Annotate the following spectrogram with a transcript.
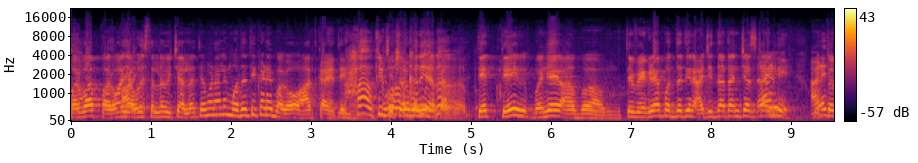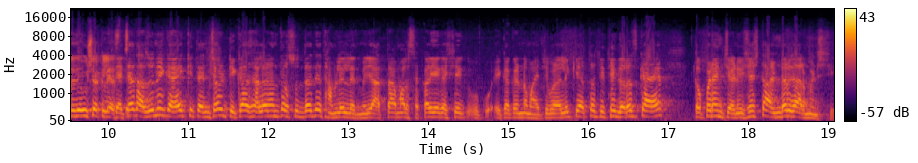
परवा परवा ज्यावेळेस त्यांना विचारलं ते म्हणाले मदतीकडे बघावं आत काय ते हा, ती गोष्ट खरी आहे. ना. ते ते म्हणजे ते वेगळ्या पद्धतीने अजितदादांच्या स्टाईलने आणि उत्तर देऊ शकले असते त्याच्यात अजून एक आहे की त्यांच्यावर टीका झाल्यानंतर सुद्धा ते थांबलेले नाहीत म्हणजे आता आम्हाला सकाळी एक अशी एक- एकाकडनं माहिती मिळाली की आता तिथे गरज काय आहे कपड्यांची आणि विशेषतः अंडर गार्मेंट्सची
